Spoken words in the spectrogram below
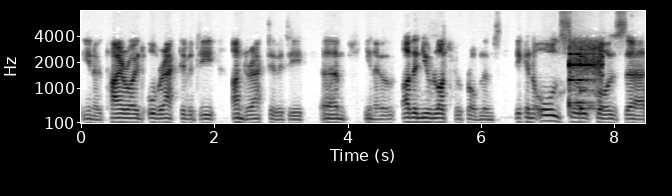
you know, thyroid overactivity, underactivity, um, you know, other neurological problems. They can also cause uh,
